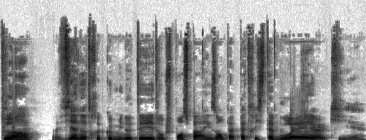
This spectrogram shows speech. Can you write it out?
plein via notre communauté. Donc, je pense par exemple à Patrice Tabouret, euh, qui est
